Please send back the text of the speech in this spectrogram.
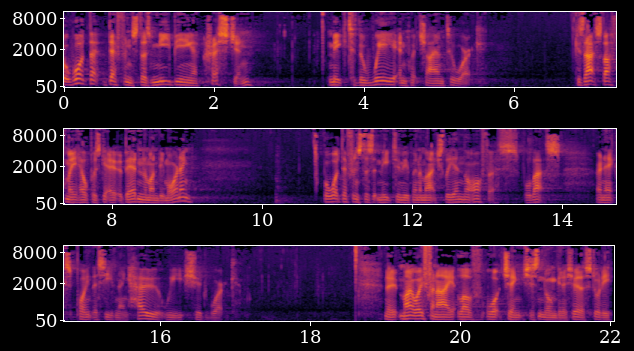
But what difference does me being a Christian make to the way in which I am to work? Because that stuff might help us get out of bed on a Monday morning. But what difference does it make to me when I'm actually in the office? Well, that's our next point this evening how we should work. Now, my wife and I love watching, she doesn't know I'm going to share this story.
